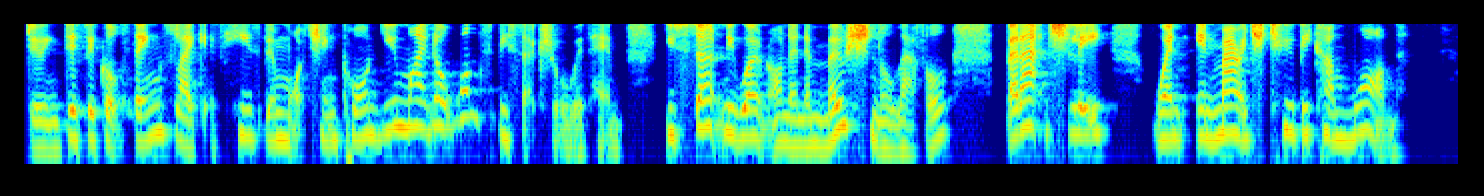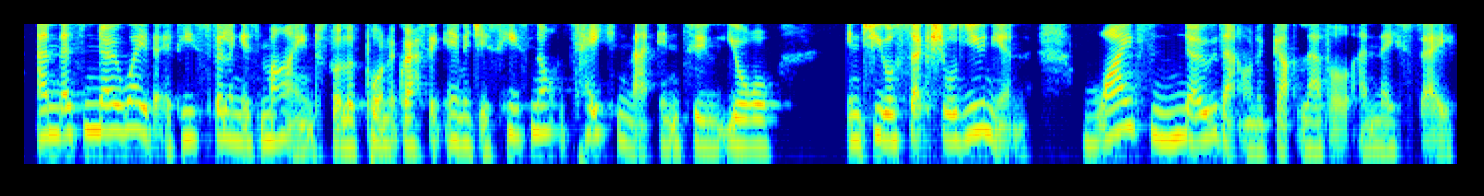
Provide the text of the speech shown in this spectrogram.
doing difficult things like if he's been watching porn, you might not want to be sexual with him. You certainly won't on an emotional level, but actually, when in marriage, two become one. And there's no way that if he's filling his mind full of pornographic images, he's not taking that into your into your sexual union. Wives know that on a gut level and they say,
